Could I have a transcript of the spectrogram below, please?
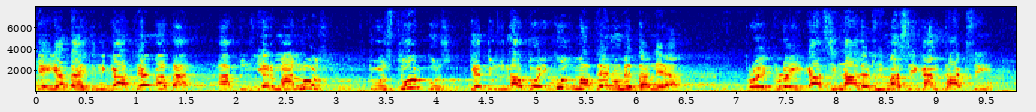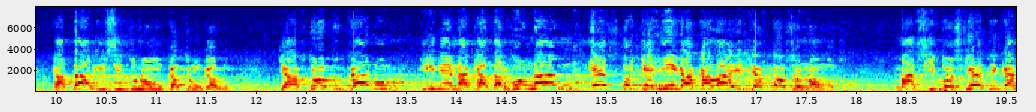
και για τα εθνικά θέματα από τους Γερμανούς, τους Τούρκους και τους Νατοικούς μαθαίνουμε τα νέα. Προεκλογικά συνάδελφοι μας είχαν τάξει κατάργηση του νόμου Κατρούγκαλου και αυτό που κάνουν είναι να καταργούν αν έστω και λίγα καλά είχε αυτός ο νόμος. Μας υποσχέθηκαν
